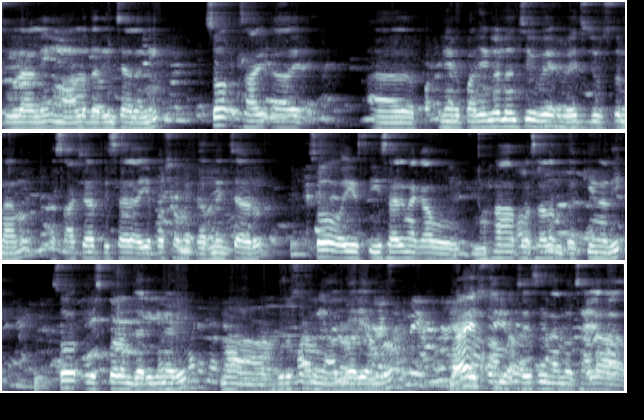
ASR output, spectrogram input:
చూడాలి మాల ధరించాలని. సో నేను పదేళ్ళ నుంచి వేచి చూస్తున్నాను. సాక్షాత్ ఈసారి అయ్యప్ప స్వామి కరుణించాడు. సో ఈ- ఈసారి నాకు ఆ మహాప్రసాదం దక్కినది. సో తీసుకోవడం జరిగినది మా గురుస్వామి ఆధ్వర్యంలో. మా గురుస్వామి వచ్చేసి నన్ను చాలా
